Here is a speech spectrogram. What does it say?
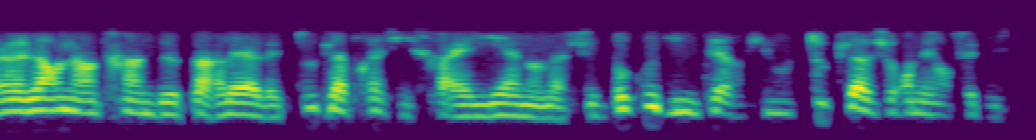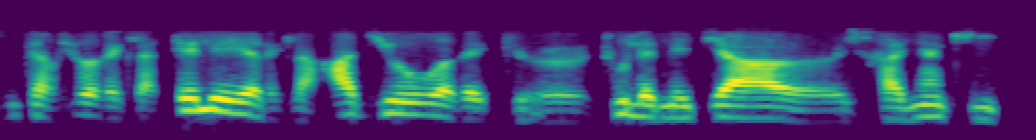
Euh, là, on est en train de parler avec toute la presse israélienne. On a fait beaucoup d'interviews toute la journée. On fait des interviews avec la télé, avec la radio, avec euh, tous les médias euh, israéliens qui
